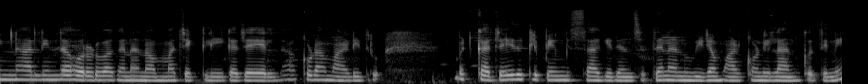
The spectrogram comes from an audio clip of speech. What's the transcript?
ಇನ್ನು ಅಲ್ಲಿಂದ ಹೊರಡುವಾಗ ನಾನು ಅಮ್ಮ ಚಕ್ಲಿ ಕಜಾಯ ಎಲ್ಲ ಕೂಡ ಮಾಡಿದರು. ಬಟ್ ಕಜಾಯದು ಕ್ಲಿಪ್ಪಿಂಗ್ ಮಿಸ್ ಆಗಿದೆ ಅನಿಸುತ್ತೆ. ನಾನು ವೀಡಿಯೋ ಮಾಡ್ಕೊಂಡಿಲ್ಲ ಅನ್ಕೋತೀನಿ.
